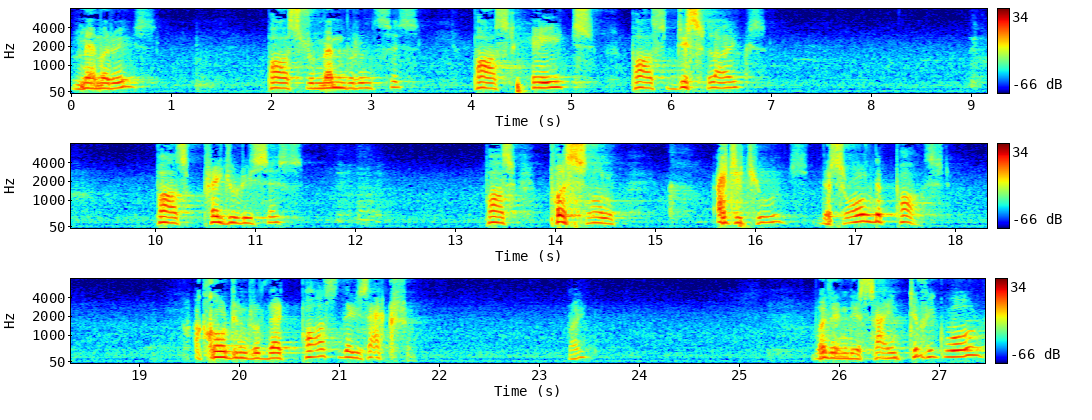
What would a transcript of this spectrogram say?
memories, past remembrances, past hates, past dislikes, past prejudices, past personal attitudes. That's all the past. According to that past, there is action. Right? Whether in the scientific world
